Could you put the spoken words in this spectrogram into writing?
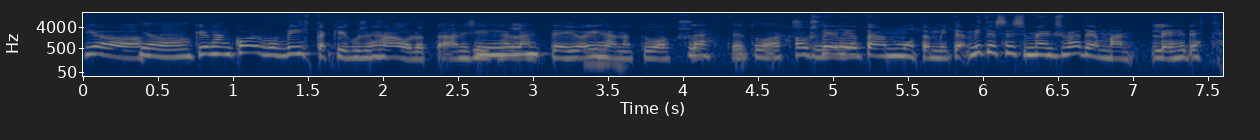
joo. Joo. Kyllähän koivun vihtakin, kun se haudotaan, niin siitähän Mm. lähtee jo ihana tuoksu. lähtee tuoksu. Onko vielä jotain muuta? Mitä, mitäs esimerkiksi Vadelman lehdet?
